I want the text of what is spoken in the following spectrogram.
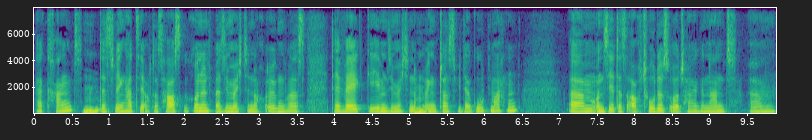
erkrankt. Hm? Deswegen hat sie auch das Haus gegründet, weil sie möchte noch irgendwas der Welt geben. Sie möchte noch hm? irgendwas wieder gut machen. Ähm, und sie hat das auch Todesurteil genannt, ähm,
